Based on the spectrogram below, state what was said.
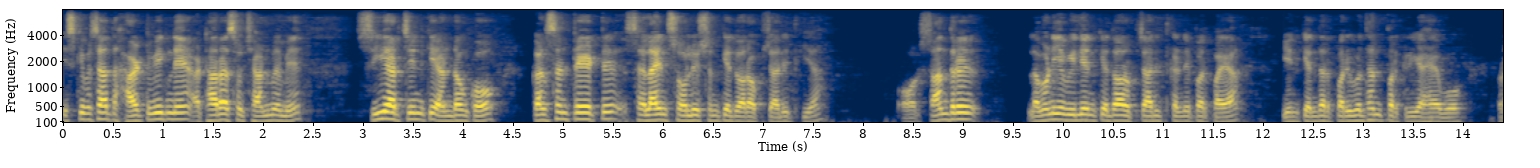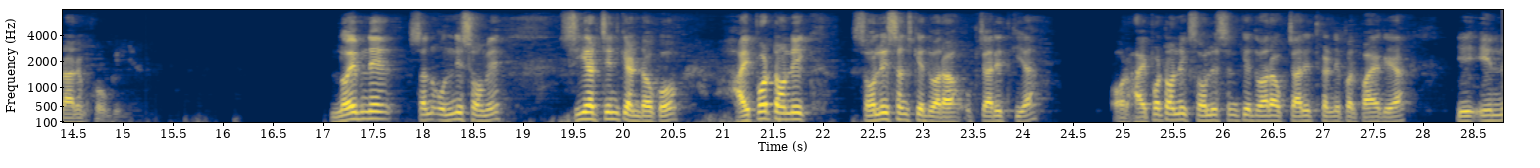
इसके पश्चात हार्टविग ने अठारह सौ छियानवे में सी अर्चिन के अंडों को कंसंट्रेट सेलाइन सॉल्यूशन के द्वारा उपचारित किया और सांद्र लवणीय विलियन के द्वारा उपचारित करने पर पाया कि इनके अंदर परिवर्धन प्रक्रिया है वो प्रारंभ हो गई है। लोइब ने सन 1900 में सी अर्चिन के अंडों को हाइपोटोनिक सॉल्यूशंस के द्वारा उपचारित किया और हाइपोटोनिक सॉल्यूशन के द्वारा उपचारित करने पर पाया गया कि इन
